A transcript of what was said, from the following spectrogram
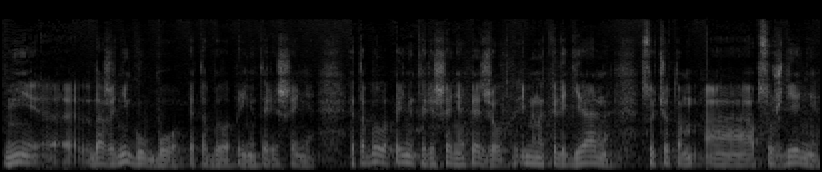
не, э, даже не ГУБО это было принято решение. Это было принято решение, опять же, вот именно коллегиально, с учетом а, обсуждения,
